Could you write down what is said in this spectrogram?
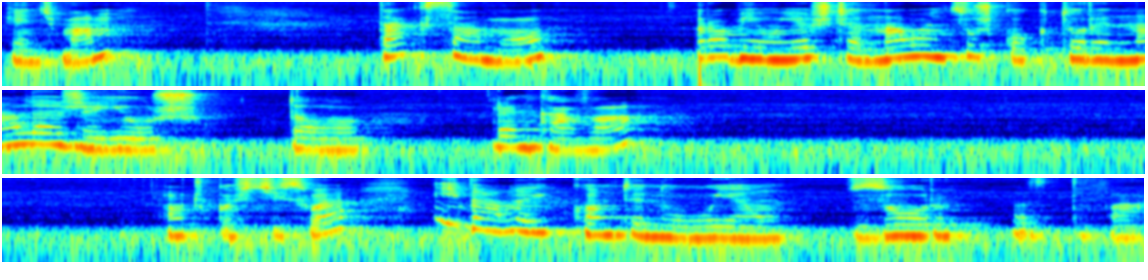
Pięć mam. Tak samo robię jeszcze na łańcuszku, który należy już do rękawa. Oczko ścisłe i dalej kontynuuję wzór. Raz, dwa,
